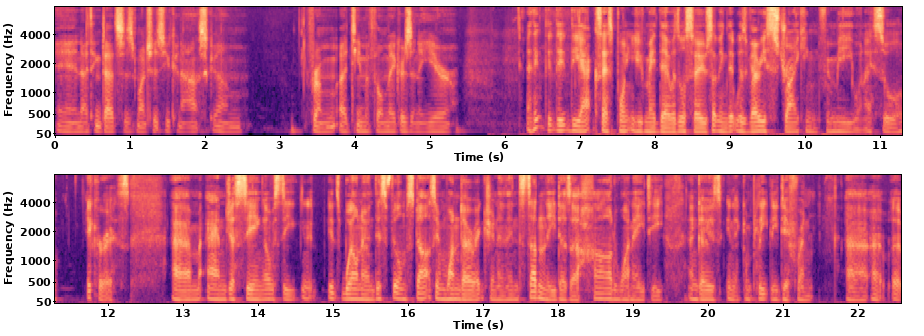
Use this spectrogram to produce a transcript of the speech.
and I think that's as much as you can ask um, from a team of filmmakers in a year. I think the, the, the access point you've made there was also something that was very striking for me when I saw Icarus. Um, and just seeing, obviously, it's well known this film starts in one direction and then suddenly does a hard 180 and goes in a completely different uh, uh, uh,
